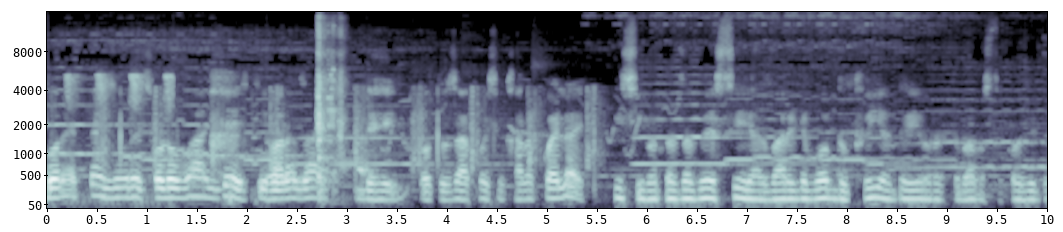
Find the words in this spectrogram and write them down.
বড় একটা জোরে ছোট ভাই যে কি হরা যায়? দেহি কত যা কইছে খারাপ কইলাই। কৃষিগত যা বেশি আর বাড়িতে বন্ধু থুইয়া দেই ওর একটা ব্যবস্থা করে দিতে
